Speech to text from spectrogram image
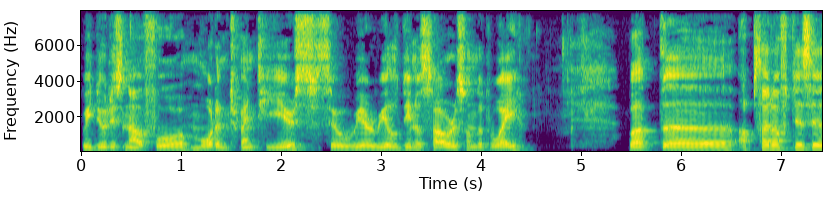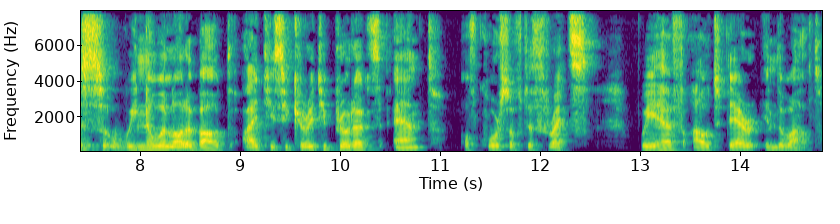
We do this now for more than 20 years, so we are real dinosaurs on that way. But the upside of this is we know a lot about IT security products and, of course, of the threats we have out there in the wild.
